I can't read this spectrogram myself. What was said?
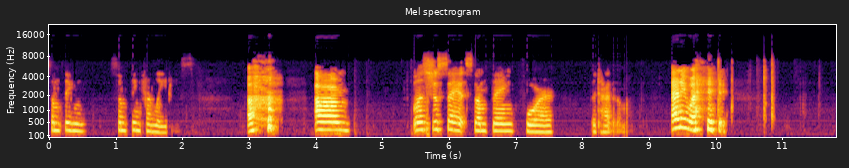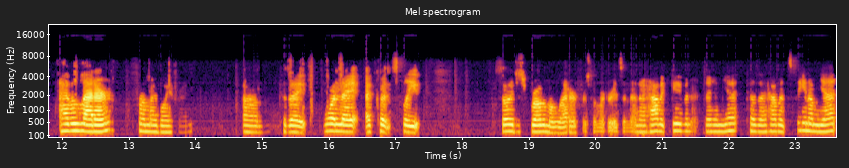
something, something for ladies. Um, let's just say it's something for the time of the month. Anyway, I have a letter from my boyfriend, um, because I one night I couldn't sleep, so I just wrote him a letter for some odd reason, and I haven't given it to him yet because I haven't seen him yet.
